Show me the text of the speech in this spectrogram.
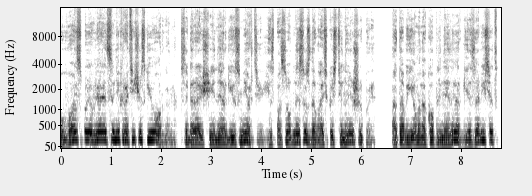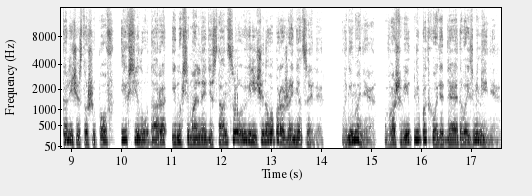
У вас появляется некротический орган, собирающий энергию смерти и способный создавать костяные шипы. От объема накопленной энергии зависит количество шипов, их сила удара и максимальная дистанция увеличенного поражения цели. Внимание! Ваш вид не подходит для этого изменения.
